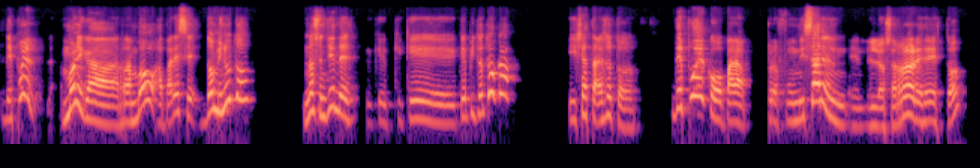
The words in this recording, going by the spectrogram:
Después, Mónica Rambeau aparece dos minutos, no se entiende qué pito toca, y ya está, eso es todo. Después, como para profundizar en, los errores de esto,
